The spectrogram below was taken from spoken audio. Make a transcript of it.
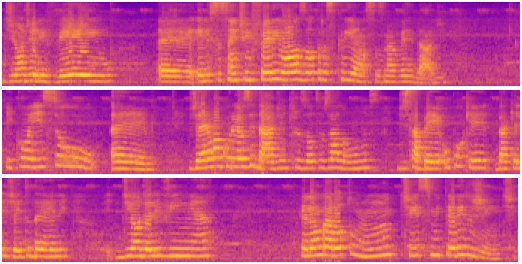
de onde ele veio. É, ele se sente inferior às outras crianças, na verdade. E com isso, é, gera uma curiosidade entre os outros alunos de saber o porquê daquele jeito dele, de onde ele vinha. Ele é um garoto muitíssimo inteligente.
